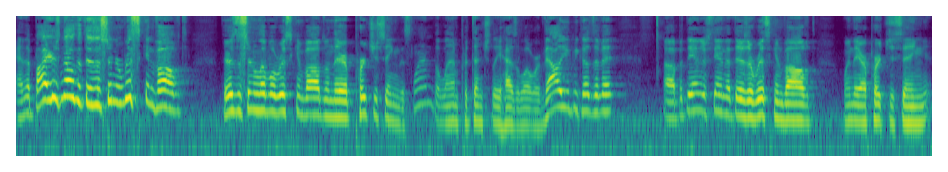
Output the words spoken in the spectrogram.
and the buyers know that there's a certain risk involved there's a certain level of risk involved when they're purchasing this land. The land potentially has a lower value because of it, uh, but they understand that there's a risk involved when they are purchasing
